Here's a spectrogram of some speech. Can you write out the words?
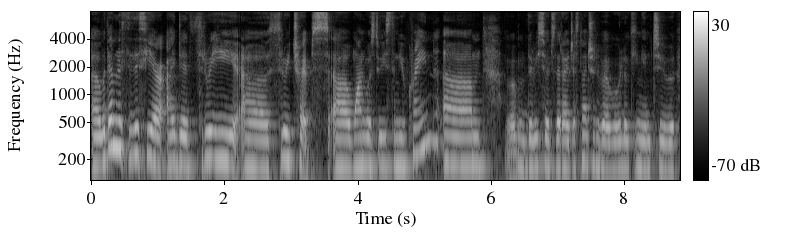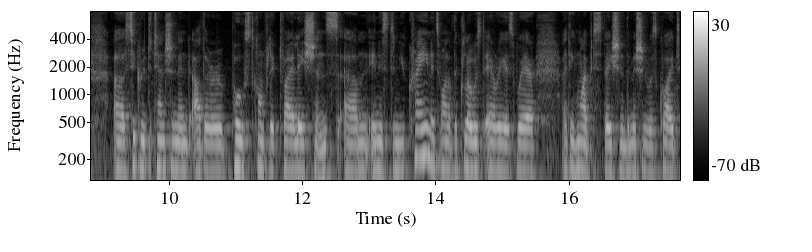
uh, with Amnesty this year, I did three uh, three trips. Uh, one was to eastern Ukraine, um, um, the research that I just mentioned, where we were looking into uh, secret detention and other post-conflict violations um, in eastern Ukraine. It's one of the closed areas where I think my participation in the mission was quite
